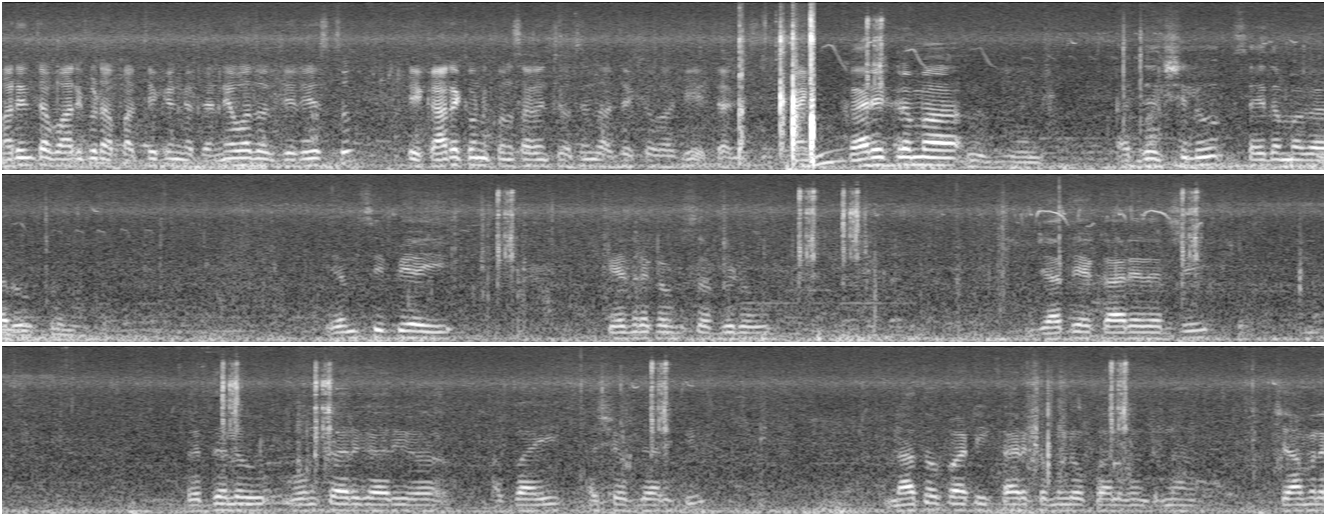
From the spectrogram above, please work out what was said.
మరింత వారికి కూడా ప్రత్యేకంగా ధన్యవాదాలు తెలియజేస్తూ ఈ కార్యక్రమం కొనసాగించవలసింది అధ్యక్ష వారికి కార్యక్రమ అధ్యక్షులు సైదమ్మ గారు ఎంసిపిఐ కేంద్ర కమిటీ సభ్యుడు జాతీయ కార్యదర్శి పెద్దలు ఓంకార్ గారి అబ్బాయి అశోక్ గారికి నాతో పాటు ఈ కార్యక్రమంలో పాల్గొంటున్న శ్యామల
